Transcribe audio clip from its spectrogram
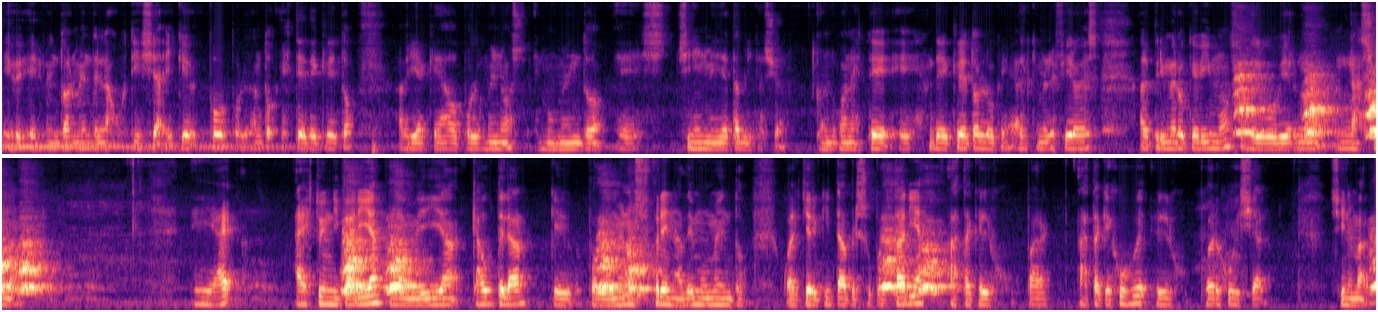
e, eventualmente en la justicia y que por, lo tanto este decreto habría quedado por lo menos en momento eh, sin inmediata aplicación. Con, con este eh, decreto lo que, al que me refiero es al primero que vimos del gobierno nacional. Eh, a, a, esto indicaría la medida cautelar que por lo menos frena de momento cualquier quita presupuestaria hasta que, el, para, hasta que juzgue el Poder Judicial. Sin embargo,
